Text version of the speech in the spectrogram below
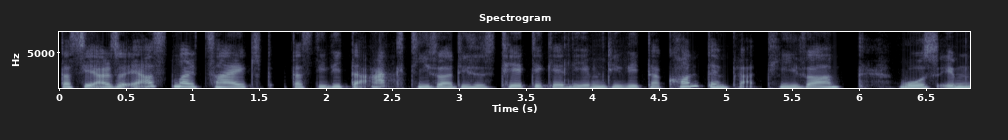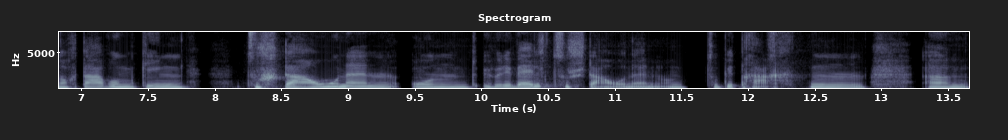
dass sie also erstmal zeigt, dass die Vita Activa, dieses tätige Leben, die Vita Contemplativa, wo es eben noch darum ging, zu staunen und über die Welt zu staunen und zu betrachten, ähm,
